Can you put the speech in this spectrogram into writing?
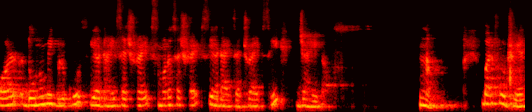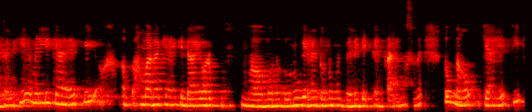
और दोनों में ग्लूकोज या डाइसेचराइड्स मोनोसेचराइड्स या डाइसेचराइड्स ही जाएगा। ना बर्फूट रिएजेंट ये मेनली क्या है कि अब हमारा क्या है कि डाई और मोनो दोनों के हैं, दोनों में बेनेडिक्ट एंड फैलिंग्स में। तो नाउ क्या है कि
